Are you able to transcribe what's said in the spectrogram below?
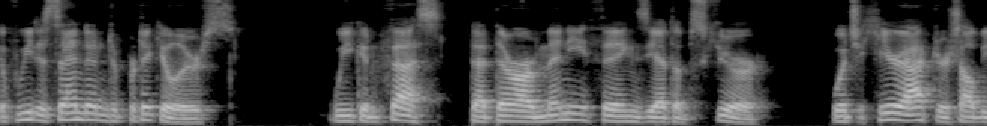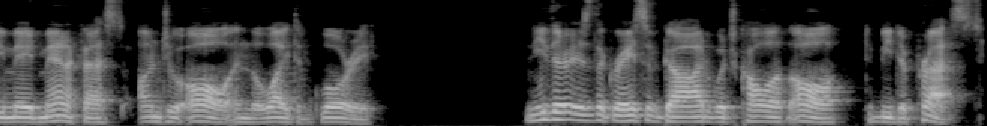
If we descend into particulars, we confess that there are many things yet obscure, which hereafter shall be made manifest unto all in the light of glory. Neither is the grace of God which calleth all to be depressed,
